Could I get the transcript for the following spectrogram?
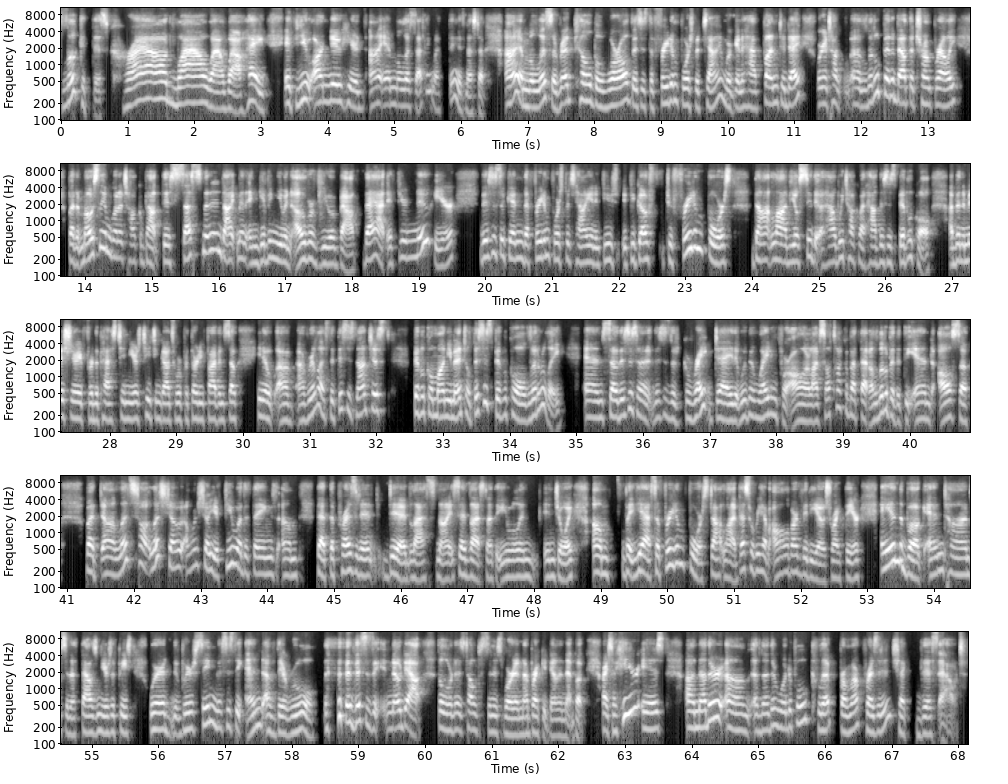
Patriots. Look at this crowd. Wow, wow, wow. Hey, if you are new here, I am Melissa. I think my thing is messed up. I am Melissa, Red Pill the World. This is the Freedom Force Battalion. We're going to have fun today. We're going to talk a little bit about the Trump rally, but mostly I'm going to talk about this Sussman indictment and giving you an overview about that. If you're new here, this is again the Freedom Force Battalion. If you if you go to freedomforce.live, you'll see that how we talk about how this is biblical. I've been a missionary for the past 10 years teaching God's word for 35. And so, you know, uh, I realized that this is not just biblical monumental. This is biblical literally. And so this is a this is a great day that we've been waiting for all our lives. So i'll talk about that a little bit at the end also. But uh, let's talk let's show i want to show you a few other things um, that the president did last night said last night that you will in, enjoy. Um, but yeah so freedomforce.live that's where we have all of our videos right there and the book end times and a thousand years of peace where we're seeing this is the end of their rule. This is no doubt the lord has told us in his word and i break it down in that book all right, so here is another um, another wonderful clip from our president. Check this out.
